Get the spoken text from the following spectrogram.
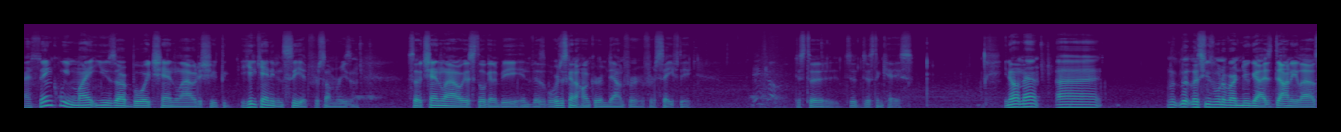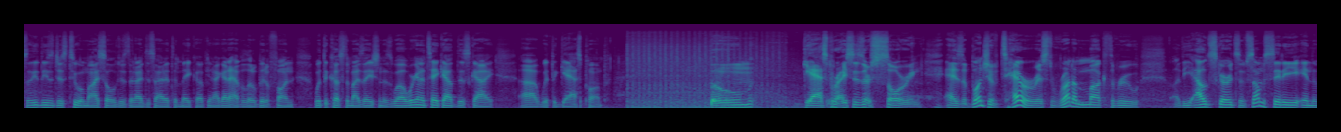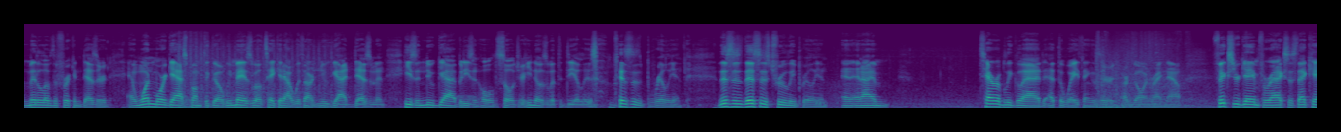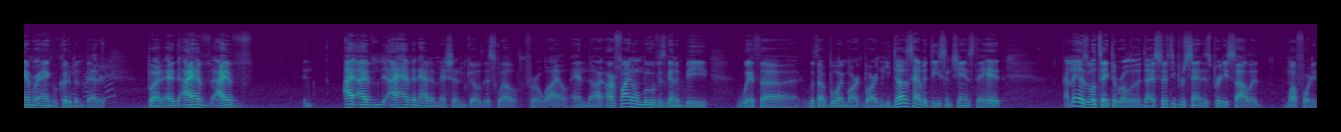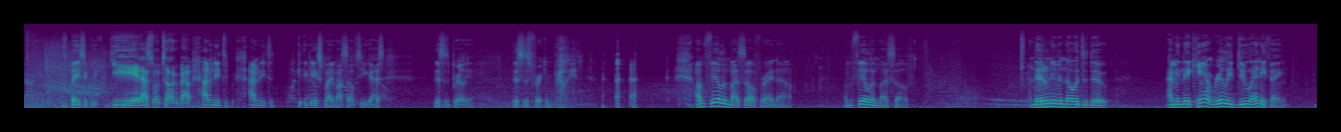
I think we might use our boy Chen Lao to shoot the... He can't even see it for some reason. So Chen Lao is still going to be invisible. We're just going to hunker him down for, for safety. Just to... Just in case. You know what, man? Uh... Let's use one of our new guys, Donnie Lao. So these are just two of my soldiers that I decided to make up. You know, I got to have a little bit of fun with the customization as well. We're going to take out this guy uh, with the gas pump. Boom. Gas prices are soaring as a bunch of terrorists run amok through uh, the outskirts of some city in the middle of the freaking desert and one more gas pump to go. We may as well take it out with our new guy Desmond. He's a new guy, but he's an old soldier. He knows what the deal is. this is brilliant. This is this is truly brilliant. And and I am terribly glad at the way things are, are going right now. Fix your game Firaxis. That camera angle could have been better but I, I have I have I, I've I haven't had a mission go this well for a while, and our, our final move is going to be with uh with our boy Mark Barden. He does have a decent chance to hit. I may as well take the roll of the dice. 50% is pretty solid. Well, 49. It's basically yeah, that's what I'm talking about. I don't need to I don't need to explain myself to you guys. This is brilliant. This is freaking brilliant. I'm feeling myself right now. I'm feeling myself. They don't even know what to do. I mean, they can't really do anything,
